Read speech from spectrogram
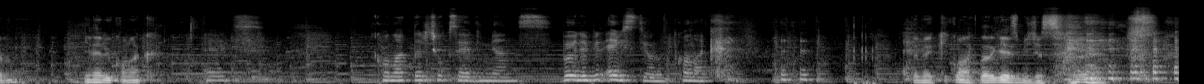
Hanım. Yine bir konak. Evet. Konakları çok sevdim yalnız. Böyle bir ev istiyorum konak. Demek ki konakları gezmeyeceğiz.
